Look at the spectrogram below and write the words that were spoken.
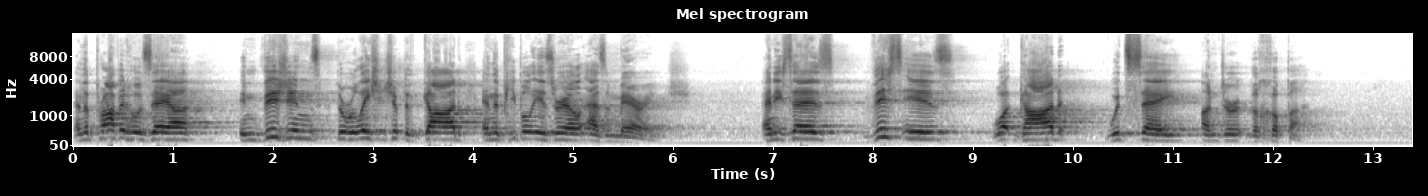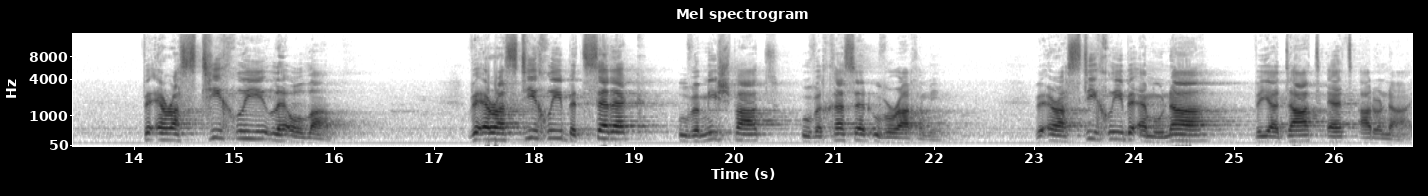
And the prophet Hosea envisions the relationship with God and the people Israel as a marriage. And he says, This is what God would say under the chuppah. Ve'erastichli le'olam. Ve'erastichli betzedek uvemishpat uvechesed uverachamim. Ve'erastichli be'emunah ve'yadat et Adonai.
